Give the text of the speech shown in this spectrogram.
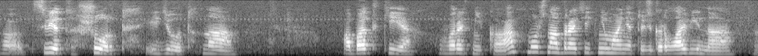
Э, цвет шорт идет на ободке воротника, можно обратить внимание. То есть горловина э,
